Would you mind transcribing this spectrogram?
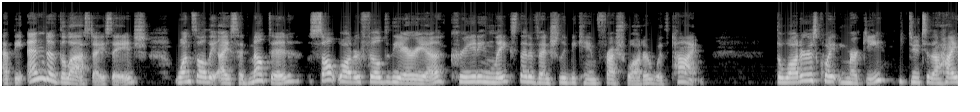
At the end of the last ice age, once all the ice had melted, salt water filled the area, creating lakes that eventually became freshwater with time. The water is quite murky due to the high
